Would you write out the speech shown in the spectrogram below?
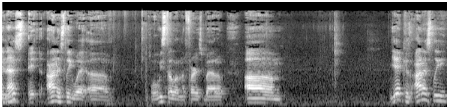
and that's it, honestly what. Um, well, we still in the first battle. Um, yeah, because honestly,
